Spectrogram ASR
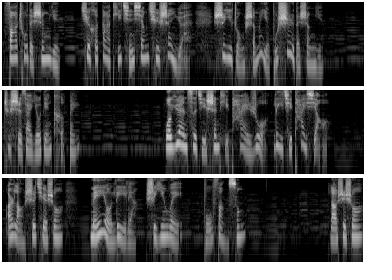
发出的声音却和大提琴相去甚远，是一种什么也不是的声音，这实在有点可悲。我怨自己身体太弱，力气太小，而老师却说，没有力量是因为。不放松。老师说，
